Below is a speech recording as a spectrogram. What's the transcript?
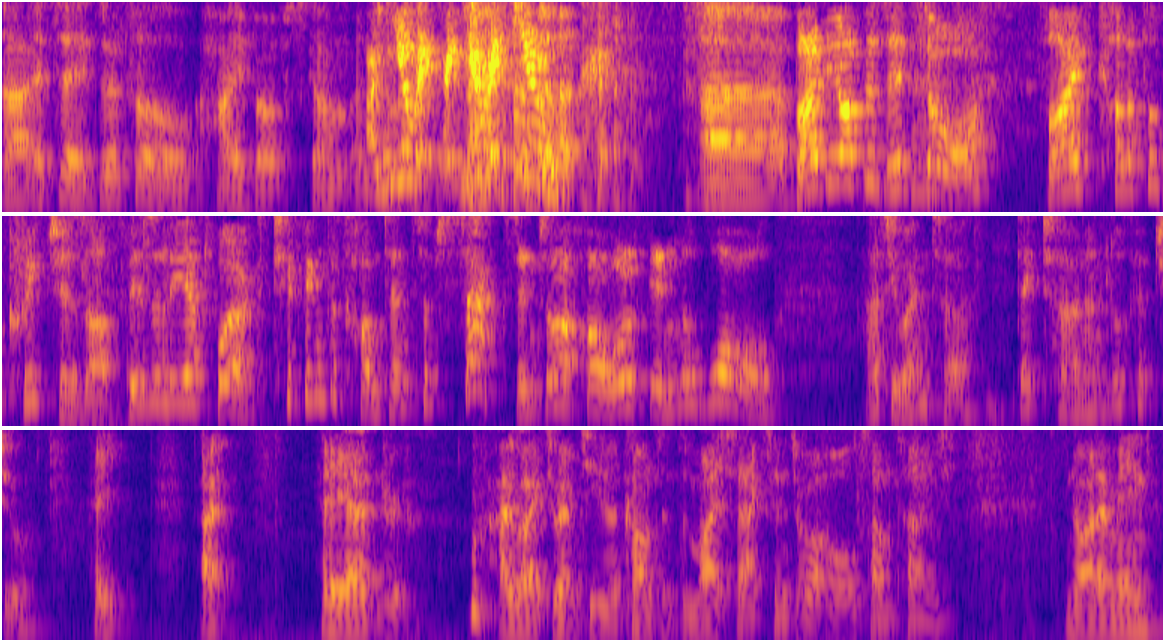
Uh, it's a dreadful hive of scum. And I knew it! I knew it! You! Uh, by the opposite door, five colourful creatures are busily at work, tipping the contents of sacks into a hole in the wall. As you enter, they turn and look at you. hey, I, hey, Andrew. I like to empty the contents of my sacks into a hole sometimes. You know what I mean?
